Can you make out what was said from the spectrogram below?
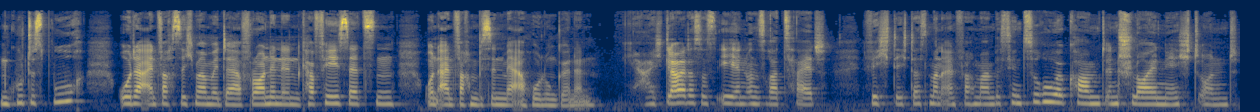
ein gutes Buch oder einfach sich mal mit der Freundin in einen Café setzen und einfach ein bisschen mehr Erholung gönnen. Ja, ich glaube, das ist eh in unserer Zeit wichtig, dass man einfach mal ein bisschen zur Ruhe kommt, entschleunigt und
